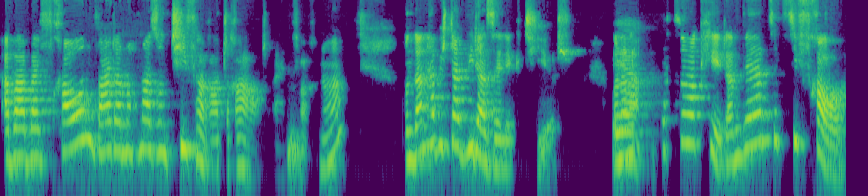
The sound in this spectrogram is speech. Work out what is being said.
Aber bei Frauen war da nochmal so ein tieferer Draht einfach. Ne? Und dann habe ich da wieder selektiert. Und ja. dann habe ich gesagt, so, okay, dann werden es jetzt die Frauen.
